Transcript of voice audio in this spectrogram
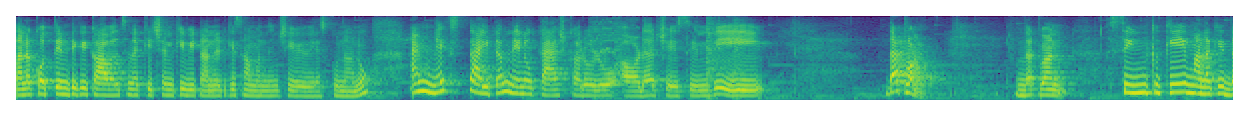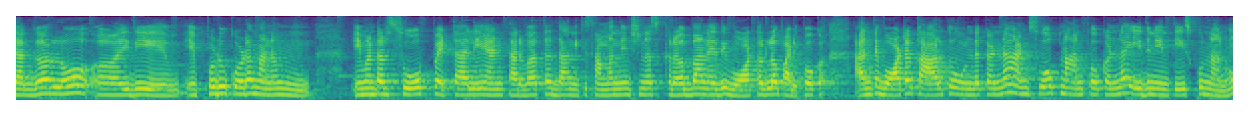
మన కొత్త ఇంటికి కావాల్సిన కిచెన్కి వీటన్నిటికి సంబంధించి ఇవి వేసుకున్నాను. అండ్ నెక్స్ట్ ఐటమ్ నేను క్యాష్ కరోలో ఆర్డర్ చేసింది దట్ వన్ దట్ వన్ సింక్కి మనకి దగ్గరలో ఇది ఎప్పుడు కూడా మనం ఏమంటారు సోప్ పెట్టాలి అండ్ తర్వాత దానికి సంబంధించిన స్క్రబ్ అనేది వాటర్లో పడిపోక అంటే వాటర్ కారుతూ ఉండకుండా అండ్ సోప్ నానిపోకుండా ఇది నేను తీసుకున్నాను.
